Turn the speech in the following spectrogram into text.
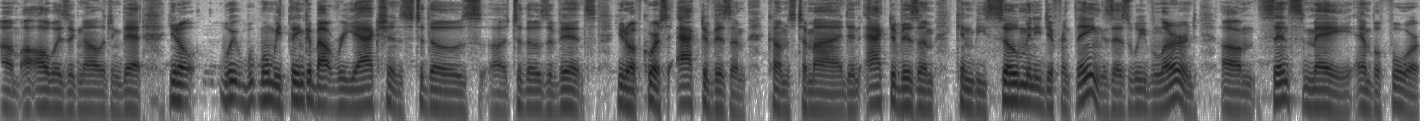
um, always acknowledging that. You know, we, when we think about reactions to those uh, to those events, you know, of course, activism comes to mind, and activism can be so many different things, as we've learned um, since May and before.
